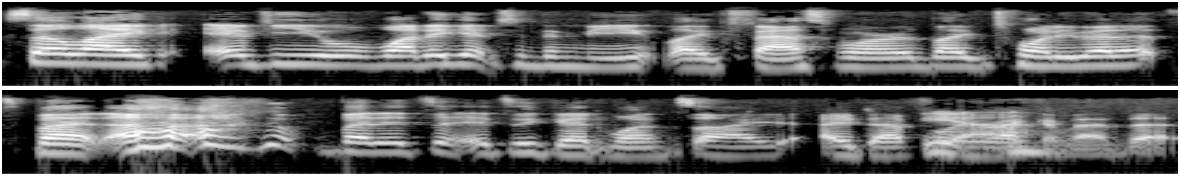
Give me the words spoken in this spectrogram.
So like if you want to get to the meat, like fast forward like twenty minutes. But uh, but it's a, it's a good one. So I I definitely Yeah. recommend it.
